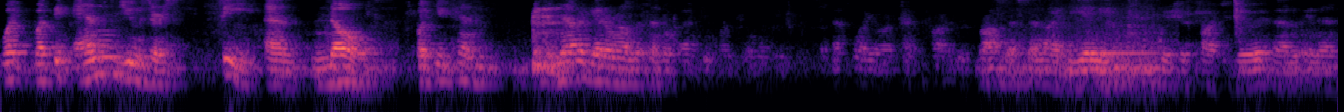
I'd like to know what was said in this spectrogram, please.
what, what the end users see and know, but you can never get around the central bank control. So that's why you are kind of part of this process, and ideally, you should try to do it um, in a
